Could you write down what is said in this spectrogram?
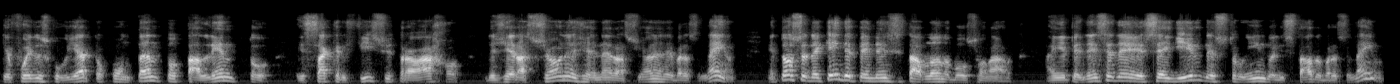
que fue descubierto con tanto talento y sacrificio y trabajo de generaciones y generaciones de brasileños. Entonces, ¿de qué independencia está hablando Bolsonaro? A independencia de seguir destruyendo el Estado brasileño.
